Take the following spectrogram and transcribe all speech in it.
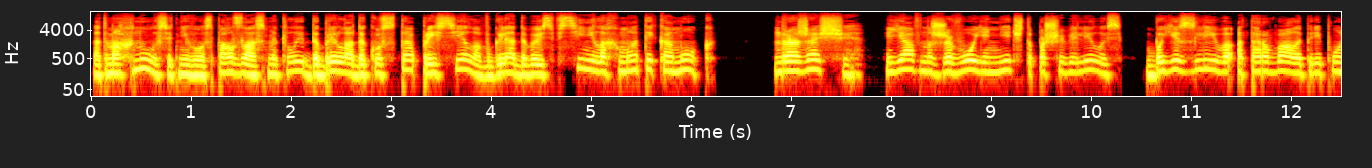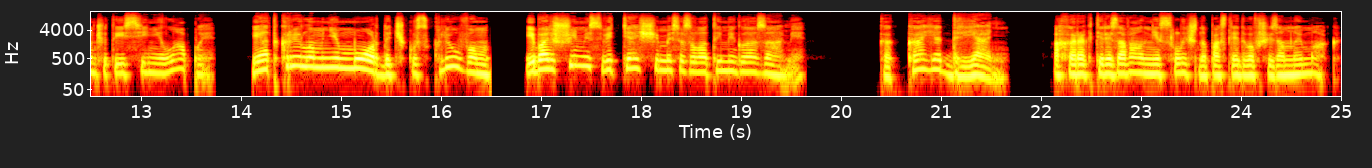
Отмахнулась от него, сползла с метлы, добрела до куста, присела, вглядываясь в синий лохматый комок. Дрожащее, Явно живое нечто пошевелилось, боязливо оторвало перепончатые синие лапы и открыло мне мордочку с клювом и большими светящимися золотыми глазами. «Какая дрянь!» — охарактеризовал неслышно последовавший за мной маг.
